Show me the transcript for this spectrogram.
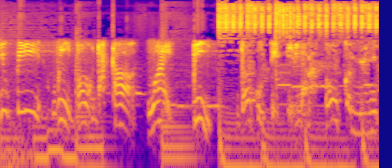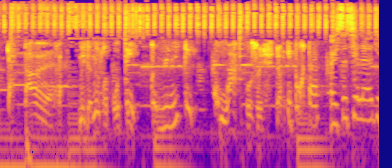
Youpi! Oui, bon, d'accord. Ouais. Puis, d'un côté, évidemment, bon communicateur. Mais de l'autre côté, communiquer. Quoi au juste? Et pourtant... Un sociologue,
